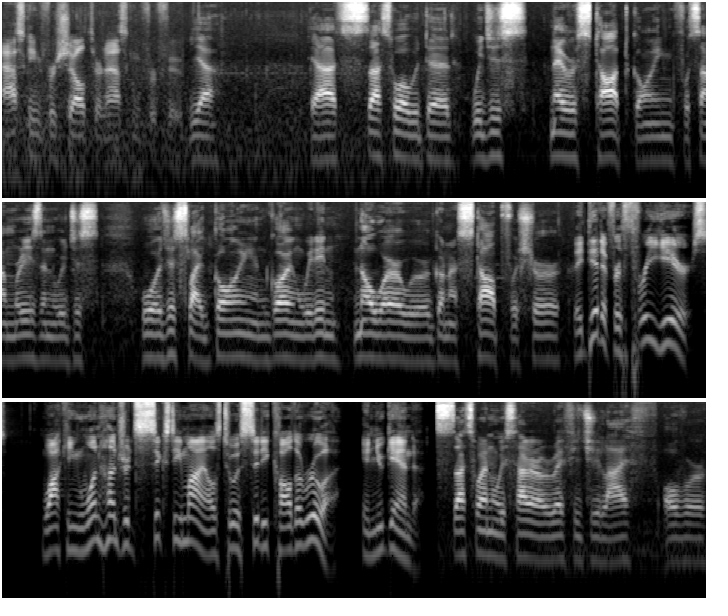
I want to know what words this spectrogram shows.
asking for shelter and asking for food. yeah. Yeah, that's, that's what we did. We just never stopped going for some reason. We just we were just like going and going. We didn't know where we were gonna stop for sure. They did it for three years, walking 160 miles to a city called Arua in Uganda. That's when we started our refugee life over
